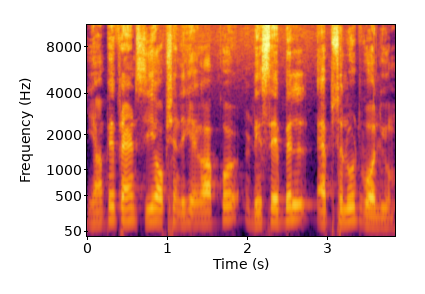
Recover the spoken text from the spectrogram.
यहाँ पे फ्रेंड्स ये ऑप्शन दिखेगा आपको डिसेबल एब्सोलूट वॉल्यूम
